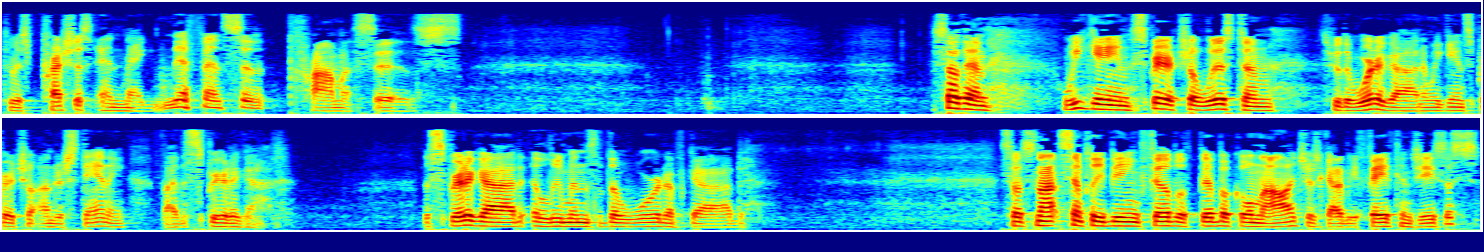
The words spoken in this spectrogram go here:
through His precious and magnificent promises. So then, we gain spiritual wisdom through the Word of God, and we gain spiritual understanding by the Spirit of God. The Spirit of God illumines the Word of God. So it's not simply being filled with biblical knowledge. There's got to be faith in Jesus.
